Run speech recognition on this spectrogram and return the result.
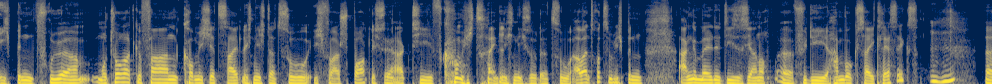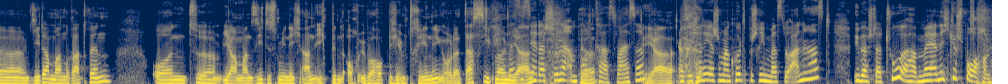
ich bin früher Motorrad gefahren, komme ich jetzt zeitlich nicht dazu. Ich war sportlich sehr aktiv, komme ich zeitlich nicht so dazu. Aber trotzdem, ich bin angemeldet dieses Jahr noch äh, für die Hamburg Cyclassics. Mhm. Äh, Jedermann Radrennen. Und äh, ja, man sieht es mir nicht an. Ich bin auch überhaupt nicht im Training oder das sieht man das mir an. Das ist ja das Schöne am Podcast, ja. weißt du? Ja. Also ich hatte ja schon mal kurz beschrieben, was du anhast. Über Statur haben wir ja nicht gesprochen.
